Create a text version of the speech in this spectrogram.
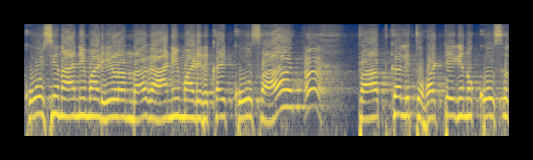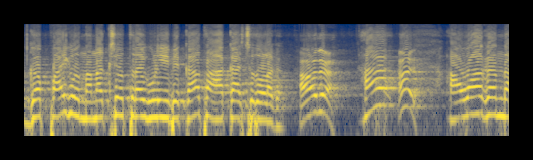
ಕೂಸಿನ ಆಣಿ ಮಾಡಿ ಹೇಳಂದಾಗ ಆನಿ ಮಾಡಿದ ಕೈ ಕೂಸ. ತಾತ್ಕಾಲಿಕ ಹೊಟ್ಟೆಗಿನ ಕೂಸ ಗಪ್ಪಾಗಿ ಒಂದು ನಕ್ಷತ್ರ ಉಳಿಬೇಕಾತ ಆಕಾಶದೊಳಗ. ಹೌದಾ. ಅವಾಗಂದ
